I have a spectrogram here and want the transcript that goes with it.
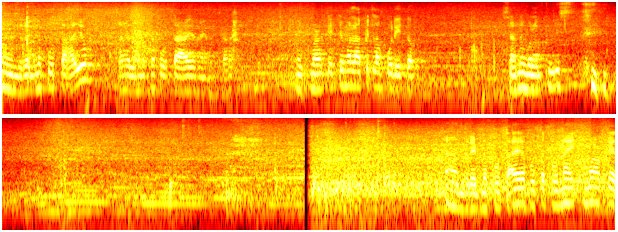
Ayan, na po tayo. Dahil na po tayo ngayon. Tara. Night market yung malapit lang po dito. Sana walang pulis. ah, drive na po tayo. Punta po night market.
